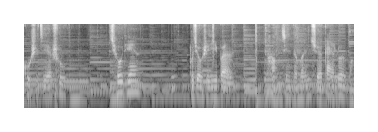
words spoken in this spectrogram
故事结束。秋天，不就是一本唐今的文学概论吗？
